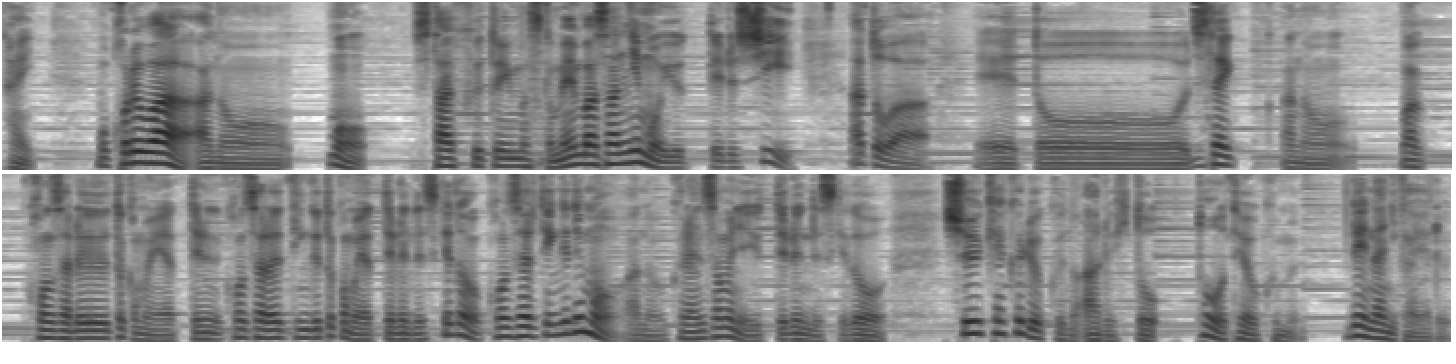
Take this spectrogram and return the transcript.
はい。もうこれはあのもうスタッフといいますかメンバーさんにも言ってるしあとはえっ、ー、と実際あのまあコンサルとかもやってるコンサルティングとかもやってるんですけどコンサルティングでもあのクライアント様には言ってるんですけど集客力のある人と手を組む。で何かやる。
